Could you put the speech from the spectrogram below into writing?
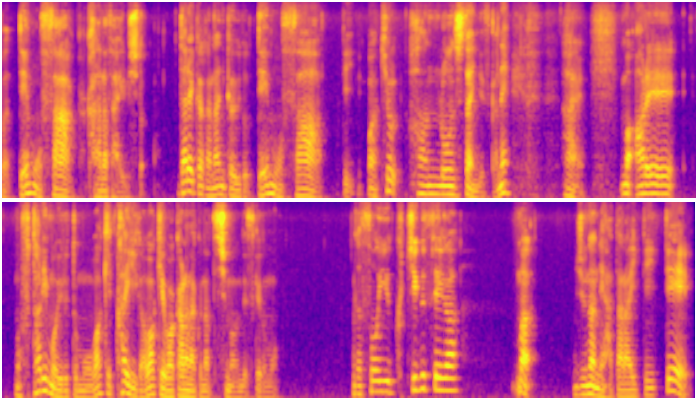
えば「でもさ」が必ず入る人。誰かが何か言うと「でもさ」って、まあ、今日反論したいんですかね。はいまああれ、まあ、2人もいるともうわけ会議がわけわからなくなってしまうんですけどもだそういう口癖がまあ十何年働いていて、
